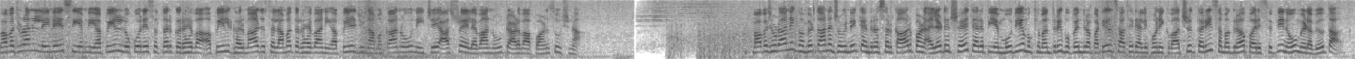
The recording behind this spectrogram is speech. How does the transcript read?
વાવાઝોડાને લઈને સીએમની અપીલ, લોકોને સતર્ક રહેવા અપીલ, ઘરમાં જ સલામત રહેવાની અપીલ, જૂના મકાનો નીચે આશ્રય લેવાનું ટાળવા પણ સૂચના. વાવાઝોડાની ગંભીરતાને જોઈને કેન્દ્ર સરકાર પણ એલર્ટ છે. ત્યારે પીએમ મોદીએ મુખ્યમંત્રી ભૂપેન્દ્ર પટેલ સાથે ટેલિફોનિક વાતચીત કરી સમગ્ર પરિસ્થિતિનો મેળવ્યો તાગ.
